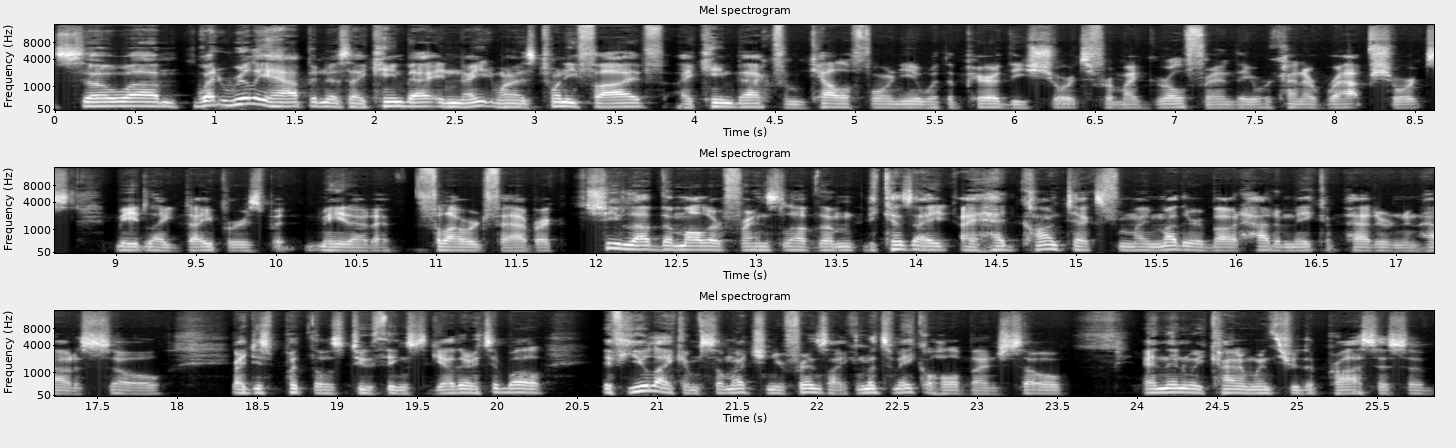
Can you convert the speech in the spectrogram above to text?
So, um, what really happened is I came back in night when I was 25. I came back from California with a pair of these shorts for my girlfriend. They were kind of wrap shorts made like diapers, but made out of flowered fabric. She loved them. All her friends loved them because I, I had context from my mother about how to make a pattern and how to sew. I just put those two things together. I said, well, if you like him so much and your friends like him, let's make a whole bunch. So, and then we kind of went through the process of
